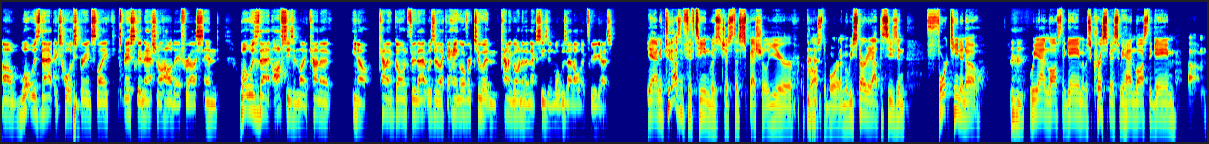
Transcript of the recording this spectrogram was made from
Uh, what was that ex- whole experience like? It's basically a national holiday for us. And what was that offseason like? Kind of, you know, kind of going through that. Was there like a hangover to it and kind of going to the next season? What was that all like for you guys? Yeah, I mean, 2015 was just a special year across mm-hmm. the board. I mean, we started out the season 14 and 0. Mm-hmm. We hadn't lost a game. It was Christmas. We hadn't lost a game. Um,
